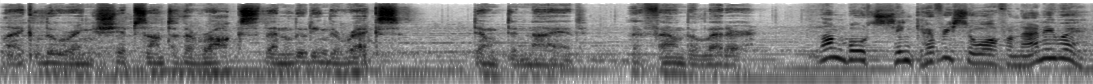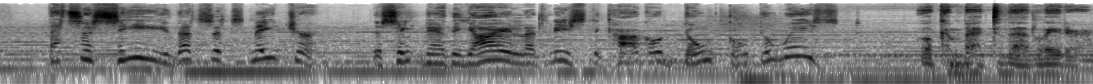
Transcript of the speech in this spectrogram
Like luring ships onto the rocks, then looting the wrecks. Don't deny it. I found the letter. Longboats sink every so often anyway. That's the sea, that's its nature. They sink near the isle, at least the cargo don't go to waste. We'll come back to that later.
